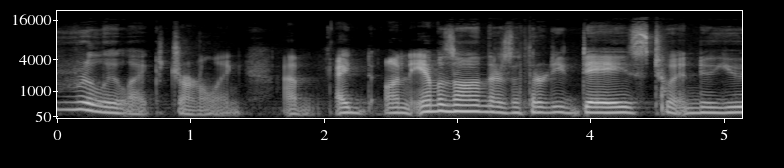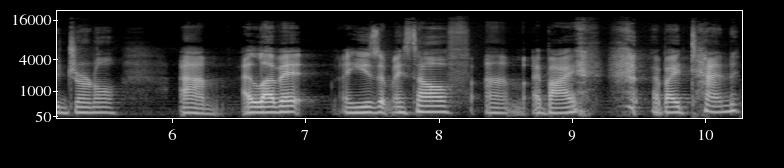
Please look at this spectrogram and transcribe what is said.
really like journaling. Um, I on Amazon, there's a 30 days to a new you journal. Um, I love it. I use it myself. Um, I buy I buy 10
